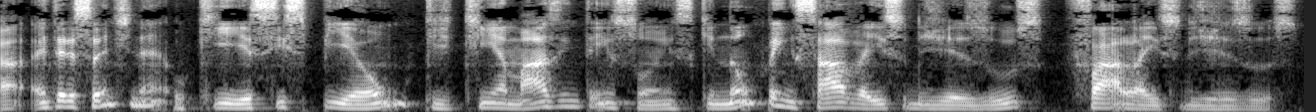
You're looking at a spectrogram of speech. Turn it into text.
Ah, é interessante, né? O que esse espião que tinha más intenções, que não pensava isso de Jesus, fala isso de Jesus.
